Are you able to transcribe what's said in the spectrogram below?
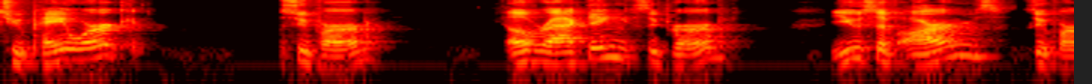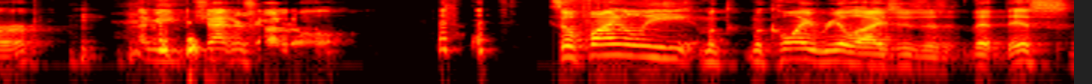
To pay work, superb. Overacting, superb. Use of arms, superb. I mean, Shatner's got it all. So finally, McCoy realizes that this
